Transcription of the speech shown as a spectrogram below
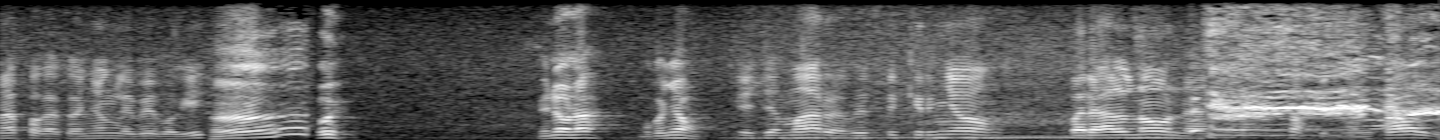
Kenapa kakak nyong lebih begitu? Woi, Minona, bukan nyong. Ya Jamara, berpikir nyong. Padahal nona. Sakit kali.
